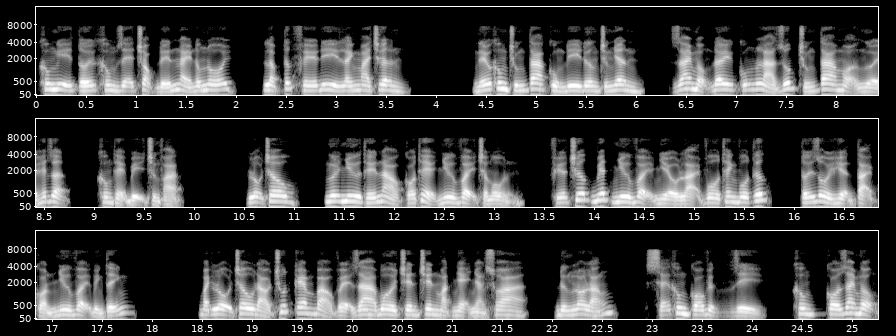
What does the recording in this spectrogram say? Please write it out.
không nghĩ tới không dễ chọc đến này nông nỗi, lập tức phế đi lánh mai chân. Nếu không chúng ta cùng đi đương chứng nhân, giai mộng đây cũng là giúp chúng ta mọi người hết giận, không thể bị trừng phạt. Lộ Châu, ngươi như thế nào có thể như vậy trầm ổn, phía trước biết như vậy nhiều lại vô thanh vô tức, tới rồi hiện tại còn như vậy bình tĩnh. Bạch Lộ Châu đảo chút kem bảo vệ ra bôi trên trên mặt nhẹ nhàng xoa, đừng lo lắng, sẽ không có việc gì, không có giai mộng,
